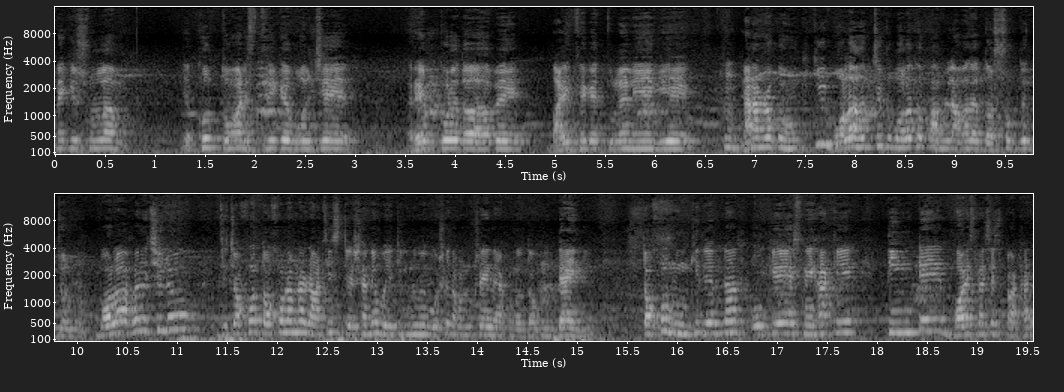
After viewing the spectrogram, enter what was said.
নাকি শুনলাম যে খুব তোমার স্ত্রীকে বলছে রেপ করে দেওয়া হবে বাড়ি থেকে তুলে নিয়ে গিয়ে নানান রকম হুমকি। কি বলা হচ্ছে একটু বলো তো পাবলে আমাদের দর্শকদের জন্য। বলা হয়েছিল যে যখন, তখন আমরা রাঁচি স্টেশনে ওয়েটিং রুমে বসে, তখন ট্রেন এখনও তখন দেয়নি। তখন রুমকি দেবনাথ ওকে, স্নেহাকে তিনটে ভয়েস মেসেজ পাঠায়।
